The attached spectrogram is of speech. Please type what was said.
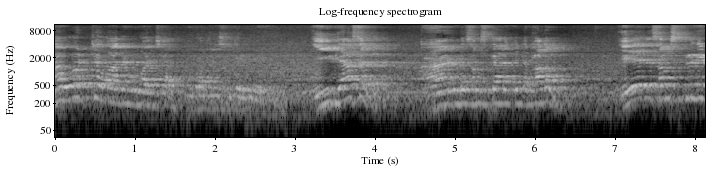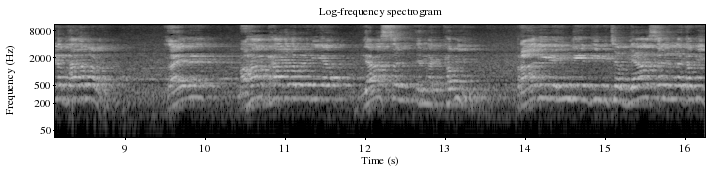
ആ ഒരൊറ്റ വാചകം വായിച്ചാൽ നമ്മുടെ മനസ്സിൽ തെളിയുകയും ഈ വ്യാസൻ ആരുടെ സംസ്കാരത്തിന്റെ ഭാഗം? ഏത് സംസ്കൃതിയുടെ ഭാഗമാണ്? അതായത് മഹാഭാരതം വ്യാസൻ എന്ന കവി പ്രാചീന ഇന്ത്യയിൽ ജീവിച്ച വ്യാസൻ എന്ന കവി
